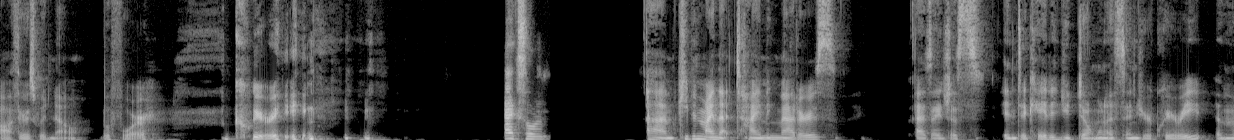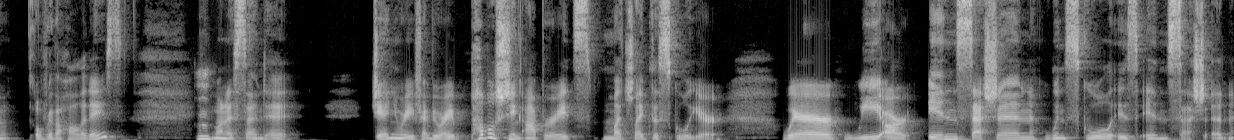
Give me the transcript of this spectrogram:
authors would know before querying. Excellent. Um, keep in mind that timing matters. As I just indicated, you don't want to send your query in, over the holidays. Mm. You want to send it January, February. Publishing operates much like the school year where we are in session when school is in session.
